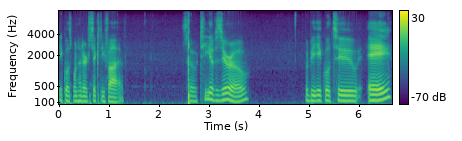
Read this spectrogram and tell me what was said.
equals 165. So t of 0 would be equal to a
